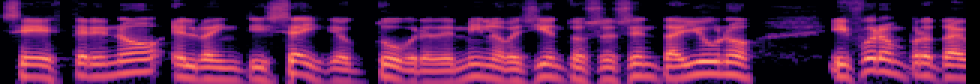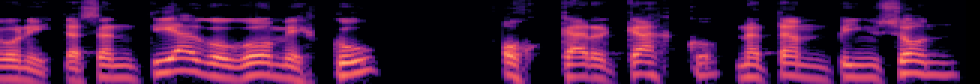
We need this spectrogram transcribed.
Se estrenó el 26 de octubre de 1961 y fueron protagonistas Santiago Gómez Q, Oscar Casco, Natán Pinzón,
